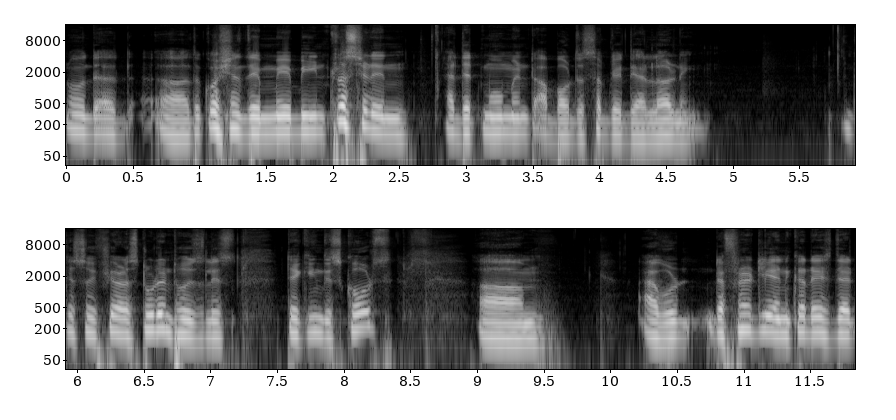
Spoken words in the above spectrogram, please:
know that uh, the questions they may be interested in at that moment about the subject they are learning. Okay so if you are a student who is taking this course um, I would definitely encourage that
